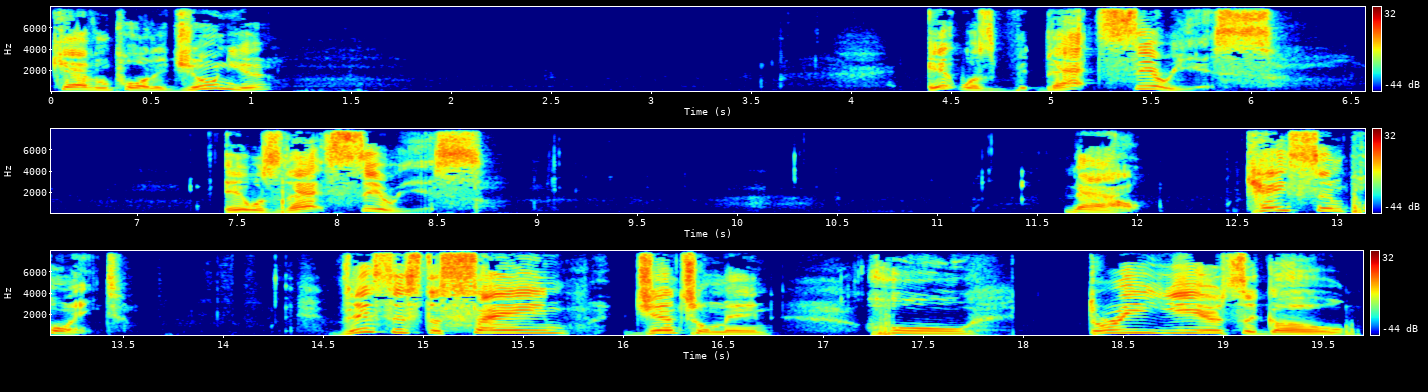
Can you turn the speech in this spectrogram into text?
Kevin Porter Jr., it was that serious. It was that serious. Now, case in point, this is the same gentleman who three years ago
